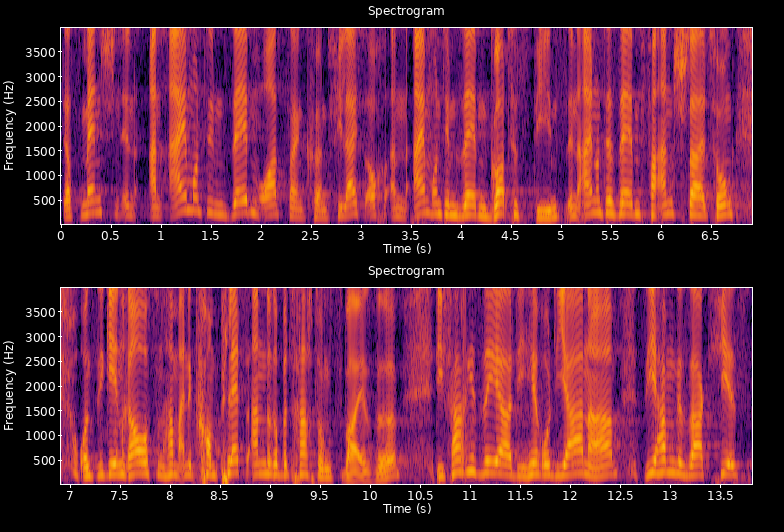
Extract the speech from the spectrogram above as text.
Dass Menschen in, an einem und demselben Ort sein können, vielleicht auch an einem und demselben Gottesdienst, in ein und derselben Veranstaltung und sie gehen raus und haben eine komplett andere Betrachtungsweise. Die Pharisäer, die Herodianer, sie haben gesagt, hier ist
